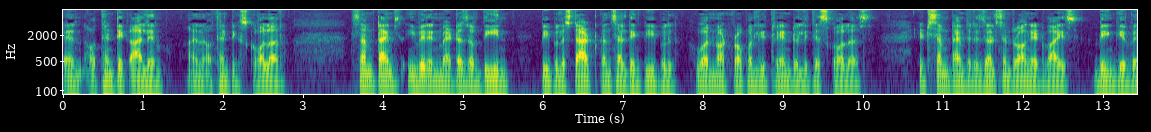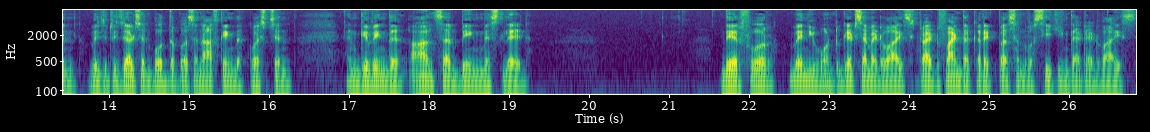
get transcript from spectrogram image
an authentic alim, an authentic scholar. Sometimes, even in matters of deen, people start consulting people who are not properly trained religious scholars. It sometimes results in wrong advice being given, which results in both the person asking the question and giving the answer being misled. Therefore, when you want to get some advice, try to find the correct person for seeking that advice.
